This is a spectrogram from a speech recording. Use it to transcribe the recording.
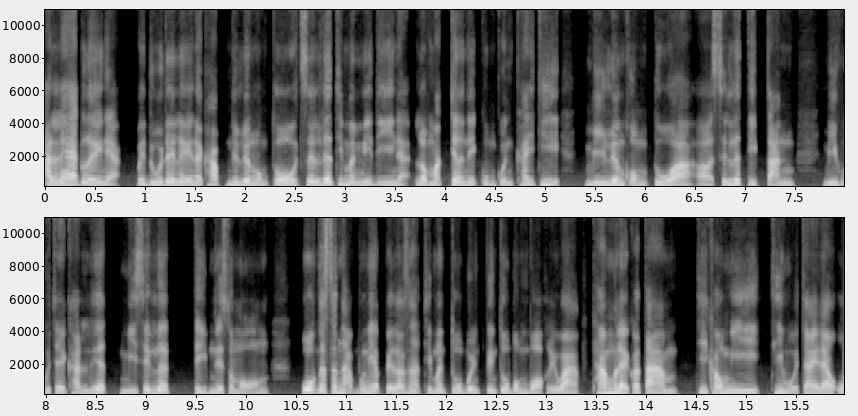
อันแรกเลยเนี่ยไปดูได้เลยนะครับในเรื่องของตัวเส้นเลือดที่มันไม่ดีเนี่ยเรามักเจอในกลุ่มคนไข้ที่มีเรื่องของตัวเอ่อเส้นเลือดตีบตัน มีหัวใจขาดเลือด มีเส้นเลือด ตีบในสมอง พวกลักษณะพวกนี้เป็นลักษณะที่มันตัวเป็นตัวบ่งบอกเลยว่าถ้าเมื่อไหร่ก็ตามที่เขามีที่หัวใจแล้วโอ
